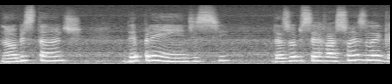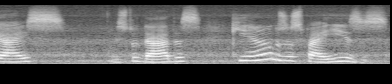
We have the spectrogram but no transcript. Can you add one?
Não obstante, depreende-se das observações legais estudadas que ambos os países,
